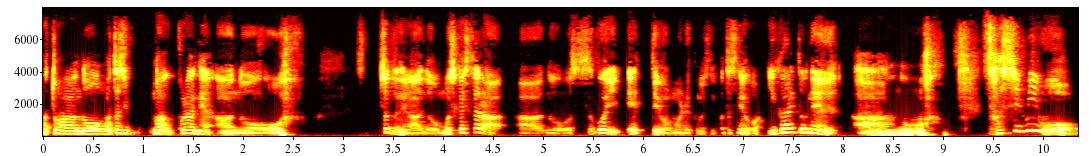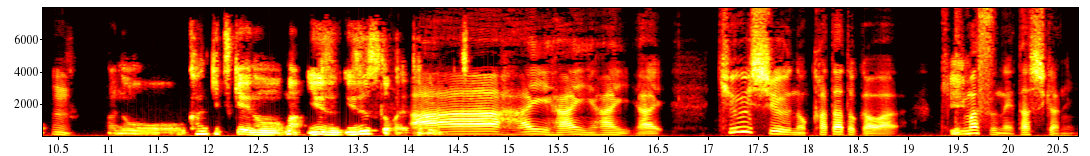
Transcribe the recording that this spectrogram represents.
あとはあの、私、まあ、これはね、あの、ちょっとね、あの、もしかしたら、あの、すごい、えって思われるかもしれない。私ね、意外とね、あの、刺身を、うんあの、柑橘系の、まあ、ゆず、ゆず酢とかで食べるんですよ。ああ、はいはいはいはい。九州の方とかは聞きますね、確かに。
